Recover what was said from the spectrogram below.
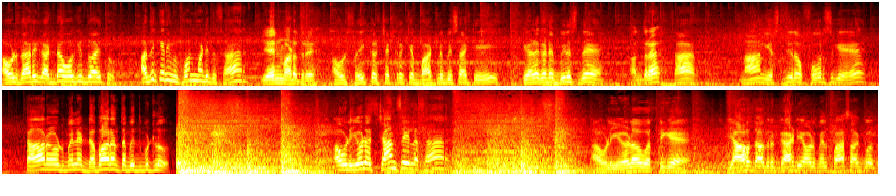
ಅವಳ ದಾರಿಗೆ ಅಡ್ಡ ಹೋಗಿದ್ದು ಆಯ್ತು. ಅದಕ್ಕೆ ನಿಮಗೆ ಫೋನ್ ಮಾಡಿದ್ದು ಸರ್. ಏನ್ ಮಾಡಿದ್ರಿ? ಅವಳ ಸೈಕಲ್ ಚಕ್ರಕ್ಕೆ ಬಾಟ್ಲು ಬಿಸಾಕಿ ಕೆಳಗಡೆ ಬೀಳಿಸ್ದೆ. ಅಂದ್ರೆ? ಸರ್ ನಾನು ಎಸ್ದಿರೋ ಫೋರ್ಸ್ಗೆ ಟಾರ್ ರೋಡ್ ಮೇಲೆ ಡಬಾರ್ ಅಂತ ಬಿದ್ದುಬಿಟ್ಲು ಅವಳು ಹೇಳೋ ಚಾನ್ಸೇ ಇಲ್ಲ ಸರ್. ಅವಳು ಹೇಳೋ ಹೊತ್ತಿಗೆ ಯಾವುದಾದ್ರೂ ಗಾಡಿ ಅವಳ ಮೇಲೆ ಪಾಸ್ ಆಗ್ಬೋದು.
